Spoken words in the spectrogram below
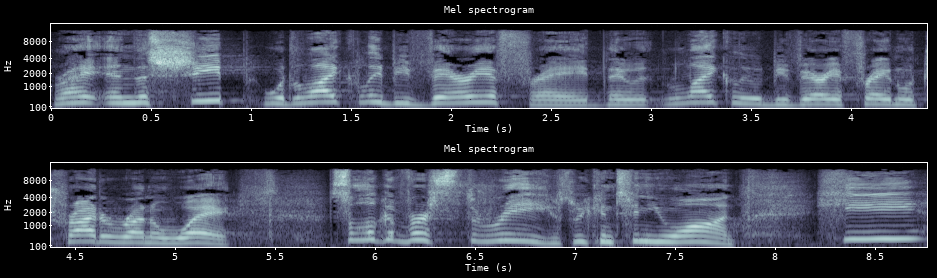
right? And the sheep would likely be very afraid. They would likely would be very afraid and would try to run away. So look at verse 3 as we continue on. He,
